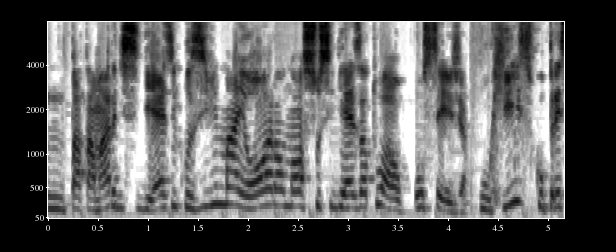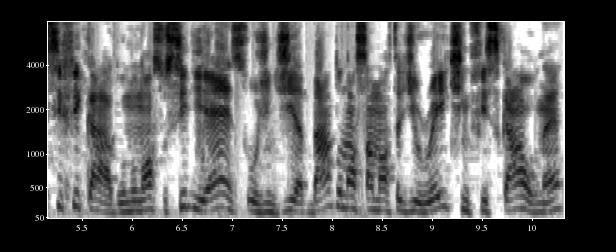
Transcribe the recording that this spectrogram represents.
um patamar de CDS inclusive maior ao nosso CDS atual. Ou seja, o risco precificado no nosso CDS hoje em dia, dado nossa nota de rating fiscal, né,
